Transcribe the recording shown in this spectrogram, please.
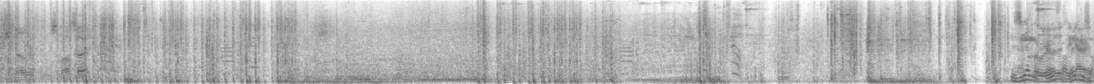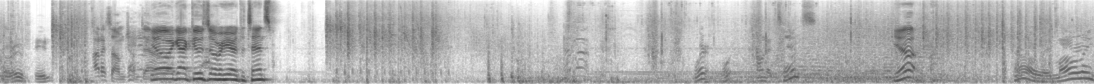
pushing over from the small side. Is he on the roof? I think he's on the roof, dude. I saw him jump down. Yo, I got Goose over here at the tents. Where? where on the tents? Yep. Holy moly!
